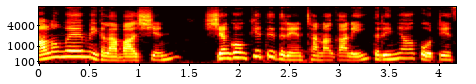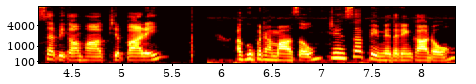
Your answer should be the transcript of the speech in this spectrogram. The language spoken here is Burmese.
အားလုံးပဲမင်္ဂလာပါရှင်ရန်ကုန်ခေတ်သစ်သတင်းဌာနကနေသတင်းများကိုတင်ဆက်ပေးသွားမှာဖြစ်ပါတယ်အခုပထမဆုံးတင်ဆက်ပေးမယ့်သတင်းကတော့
